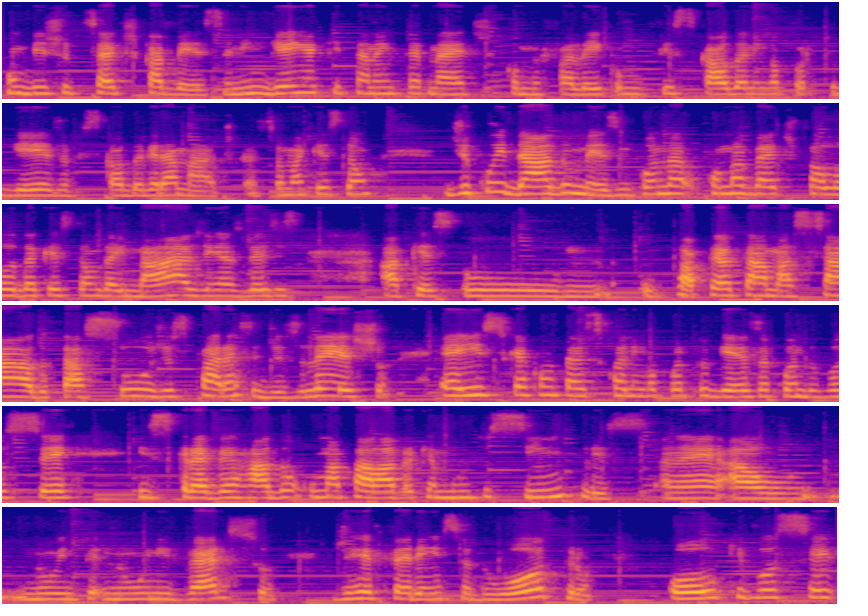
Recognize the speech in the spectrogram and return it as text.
um bicho de sete cabeças. Ninguém aqui está na internet, como eu falei, como fiscal da língua portuguesa, fiscal da gramática. Isso é uma questão de cuidado mesmo. Quando a, como a Beth falou da questão da imagem, às vezes a, o, o papel está amassado, está sujo, isso parece desleixo. É isso que acontece com a língua portuguesa quando você escreve errado uma palavra que é muito simples né, ao, no, no universo de referência do outro ou que você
